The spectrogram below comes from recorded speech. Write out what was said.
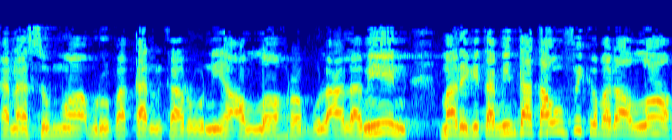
Karena semua merupakan karunia Allah Rabbul Alamin. Mari kita minta taufik kepada Allah.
